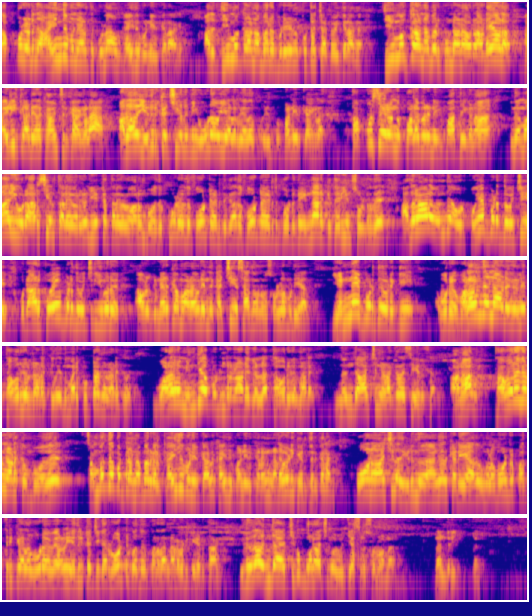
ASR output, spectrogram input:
தப்பு நடந்து ஐந்து மணி நேரத்துக்குள்ளே அவங்க கைது பண்ணியிருக்கிறாங்க. அது திமுக நபர் அப்படின்னு குற்றச்சாட்டு வைக்கிறாங்க? திமுக நபருக்கு உண்டான அவர் அடையாளம் ஐடி கார்டு ஏதாவது காமிச்சிருக்காங்களா? அதாவது எதிர்க்கட்சிகள் நீங்கள் ஊடகவியாளர்கள் ஏதோ பண்ணியிருக்காங்களா? தப்பு செய்கிறவங்க பல பேர் இன்னைக்கு பார்த்தீங்கன்னா இந்த மாதிரி ஒரு அரசியல் தலைவர்கள் இயக்க தலைவர்கள் வரும்போது கூட இருந்து ஃபோட்டோ எடுத்துக்க அந்த ஃபோட்டோ எடுத்து போட்டுக்க இன்னாருக்கு தெரியும்னு சொல்கிறது அதனால் வந்து அவர் புகைப்படத்தை வச்சு ஒரு நாலு புகைப்படத்தை வச்சுட்டு இவர் அவருக்கு நெருக்கமானவர் இந்த கட்சியை சார்ந்தவங்க நம்ம சொல்ல முடியாது. என்னை பொறுத்த வரைக்கும் ஒரு வளர்ந்த நாடுகளில் தவறுகள் நடக்குது இந்த மாதிரி குற்றங்கள் நடக்குது. வளரும் இந்தியா போன்ற நாடுகளில் தவறுகள் நட இந்த- இந்த ஆட்சியில் நடக்கிறத செய்யுது சார். ஆனால் தவறுகள் நடக்கும்போது சம்பந்தப்பட்ட நபர்கள் கைது பண்ணியிருக்காங்க கைது பண்ணியிருக்கிறாங்க நடவடிக்கை எடுத்திருக்கிறாங்க. போன ஆட்சியில் அது இருந்ததாங்க அது கிடையாது. உங்களை போன்ற பத்திரிகையாளர் ஊடகவியலாளர் எதிர்கட்சிக்கார் ரோட்டுக்கு வந்த பிறகு தான் நடவடிக்கை எடுத்தாங்க. இதுதான் இந்த ஆட்சிக்கும் போன ஆட்சிக்கும் ஒரு வித்தியாசம் சொல்லுவேன் நான். நன்றி நன்றி.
